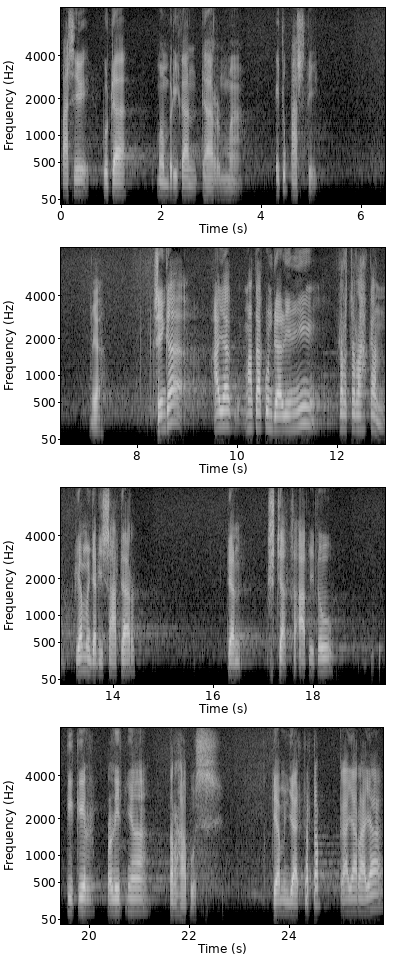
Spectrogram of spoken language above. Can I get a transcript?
pasti Buddha memberikan dharma. Itu pasti. Ya. Sehingga ayat mata kundali ini tercerahkan dia menjadi sadar dan sejak saat itu kikir pelitnya terhapus. Dia menjadi tetap kaya raya,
